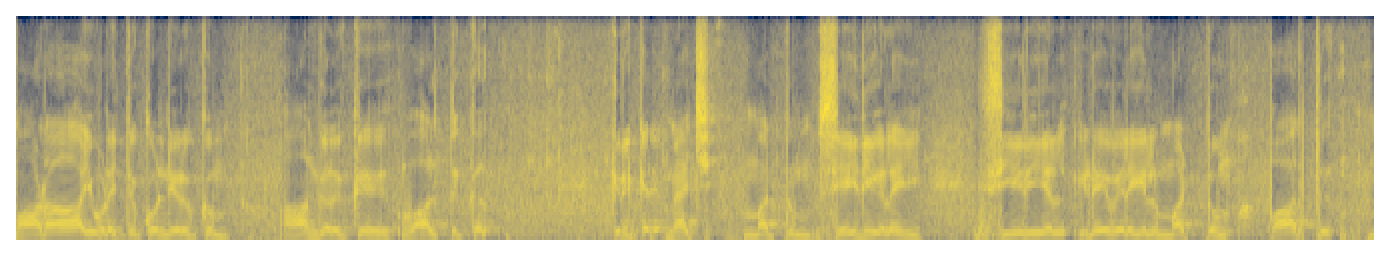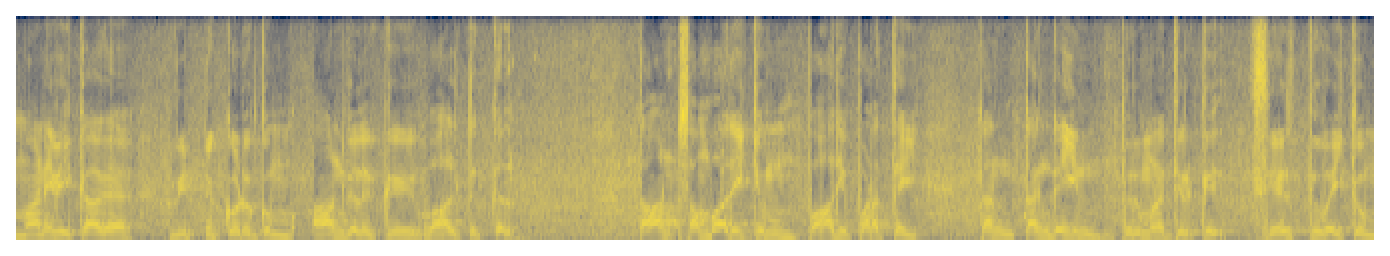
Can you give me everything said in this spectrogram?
மாடாய் உழைத்து கொண்டிருக்கும் ஆண்களுக்கு வாழ்த்துக்கள். கிரிக்கெட் மேட்ச் மற்றும் செய்திகளை சீரியல் இடைவேளையில் மட்டும் பார்த்து மனைவிக்காக விட்டு கொடுக்கும் ஆண்களுக்கு வாழ்த்துக்கள். தான் சம்பாதிக்கும் பாதி பணத்தை தன் தங்கையின் திருமணத்திற்கு சேர்த்து வைக்கும்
